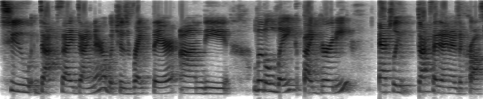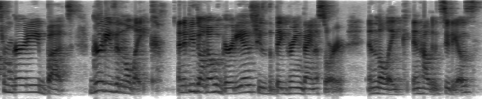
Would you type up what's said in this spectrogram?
to Dockside Diner, which is right there on the little lake by Gertie actually Dockside Diner is across from Gertie, but Gertie's in the lake. And if you don't know who Gertie is, she's the big green dinosaur in the lake in Hollywood Studios.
